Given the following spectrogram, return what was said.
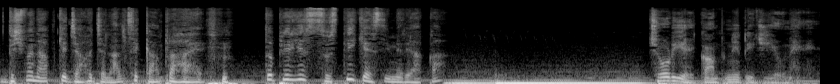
दुश्मन आपके जाहो जलाल से काँप रहा है। तो फिर ये सुस्ती कैसी मेरे आका? छोड़िए कांपने दीजिए उन्हें।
